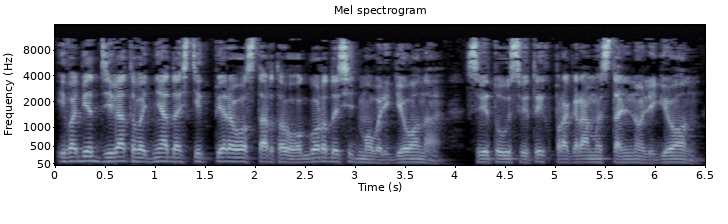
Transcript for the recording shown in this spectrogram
и в обед девятого дня достиг первого стартового города седьмого региона, святую святых программы «Стальной легион»,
